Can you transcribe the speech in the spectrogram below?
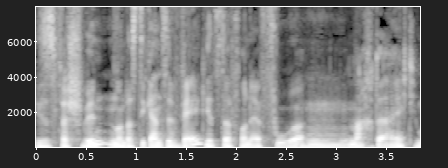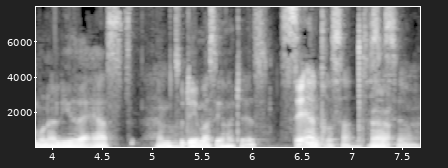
dieses Verschwinden und dass die ganze Welt jetzt davon erfuhr, Mhm. machte eigentlich die Mona Lisa erst ähm, zu dem, was sie heute ist. Sehr interessant. Das Ja. ist ja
